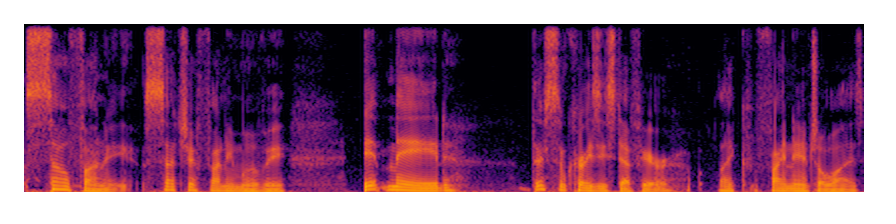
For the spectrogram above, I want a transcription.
so funny, such a funny movie. It made. There's some crazy stuff here, like financial wise.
